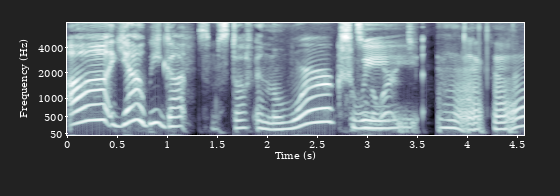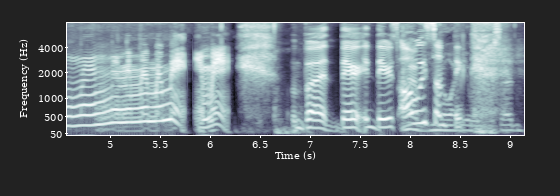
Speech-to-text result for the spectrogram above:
Uh, yeah, we got some stuff in the works. What's in the we, but there, there's I always no something. idea what you said.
